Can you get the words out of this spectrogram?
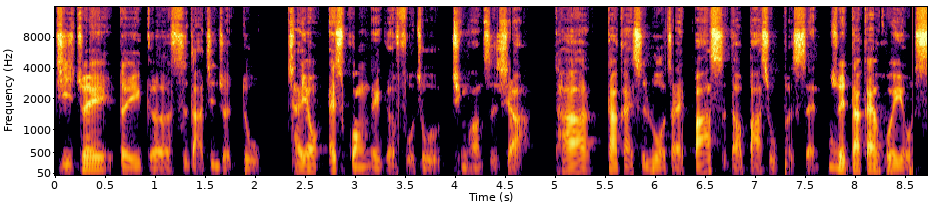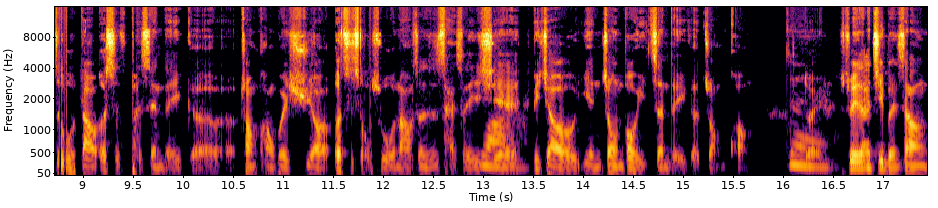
脊椎的一个四打精准度，采用 X 光的一个辅助情况之下，它大概是落在八十到八十五 percent，所以大概会有十五到二十 percent 的一个状况会需要二次手术，然后甚至产生一些比较严重后遗症的一个状况。对对，所以他基本上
